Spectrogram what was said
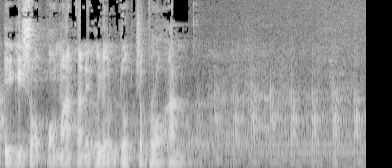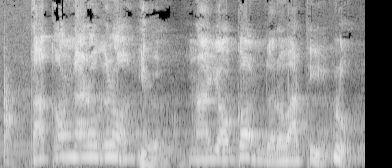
Iki sapa matane kaya ndok ceplokan. Takon karo kira? Iya. Nayaka Ndrawati. Lho,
